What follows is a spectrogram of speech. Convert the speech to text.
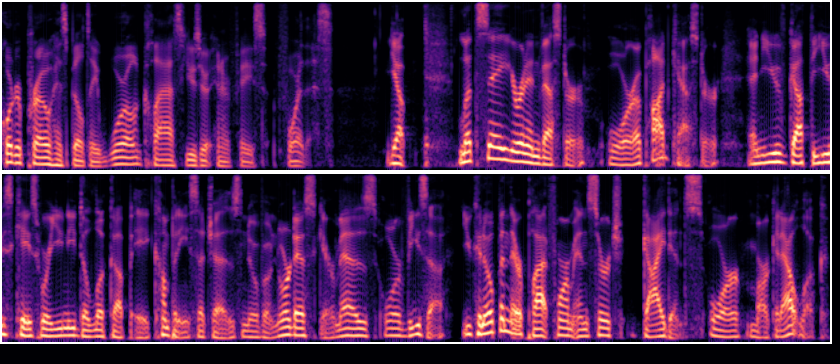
Quartr Pro has built a world class user interface for this. Yep. Let's say you're an investor or a podcaster, and you've got the use case where you need to look up a company such as Novo Nordisk, Hermes, or Visa. You can open their platform and search guidance or market outlook.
